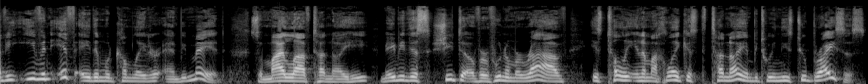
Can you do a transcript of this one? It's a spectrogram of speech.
Tevi even if Adam would come later and be made. So my lav Tanaihi, maybe this Shita of Rav Huna Marav is totally in a machlekes Tanaim between these two brises.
